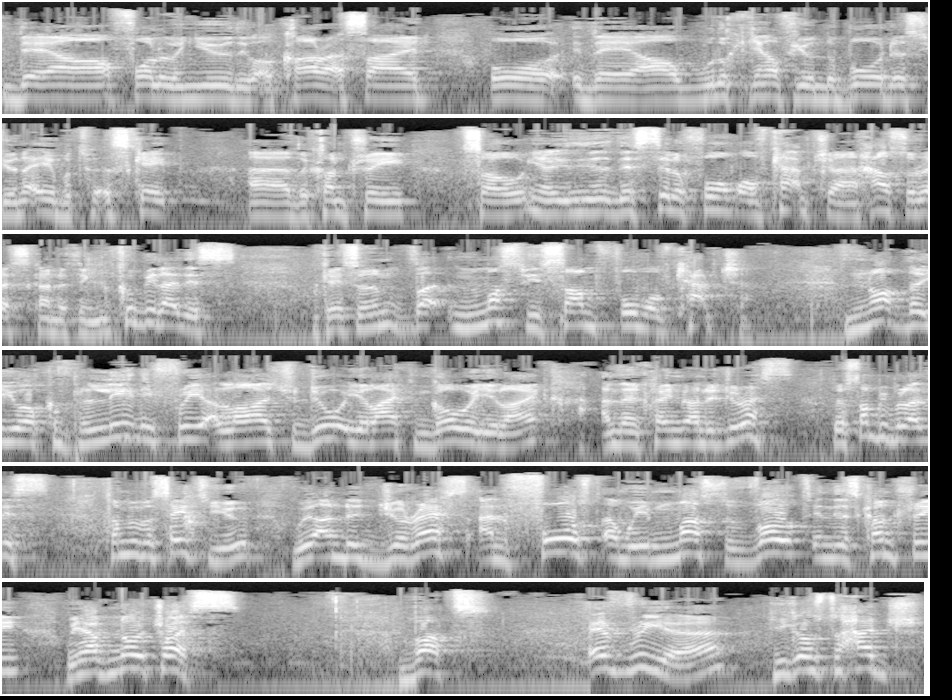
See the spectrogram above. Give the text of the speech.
they are following you, they've got a car outside, or they are looking out for you on the border, so you're not able to escape uh, the country. So, you know, there's still a form of capture and house arrest kind of thing. It could be like this. Okay, so, but there must be some form of capture. Not that you are completely free at large to do what you like and go where you like, and then claim you're under duress. There's some people like this. Some people say to you, we're under duress and forced and we must vote in this country. We have no choice. But every year, he goes to Hajj.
